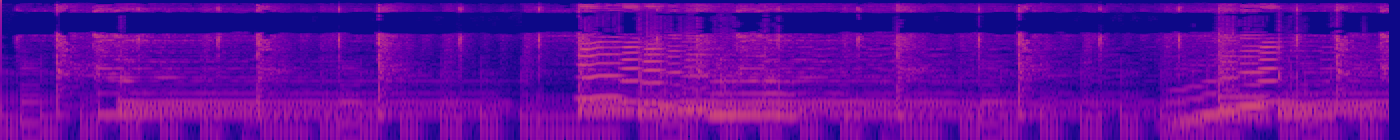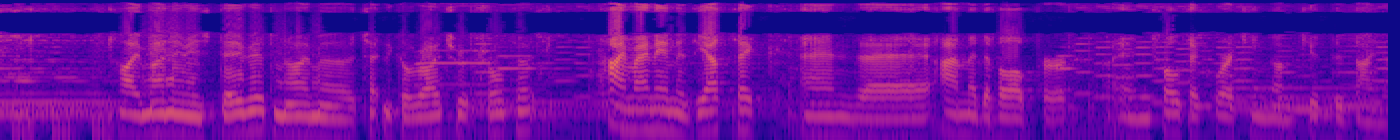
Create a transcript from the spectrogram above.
Hi, my name is David and I'm a technical writer at Trolltech. Hi, my name is Jacek and uh, I'm a developer in Trolltech working on Qt Designer.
